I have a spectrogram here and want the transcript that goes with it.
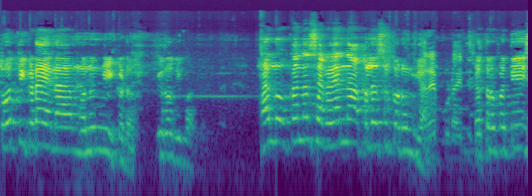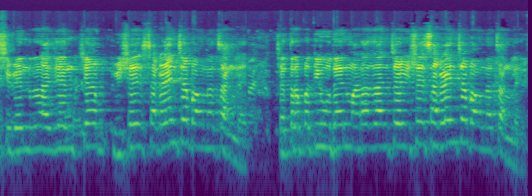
तो तिकडं आहे ना म्हणून मी इकडं विरोधी पक्ष. ह्या लोकांना सगळ्यांना आपलंसं करून घ्या. छत्रपती शिवेंद्रराजांच्या विषयी सगळ्यांच्या भावना चांगल्या आहेत. छत्रपती उदयन महाराजांच्या विषयी सगळ्यांच्या भावना चांगल्या आहेत.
